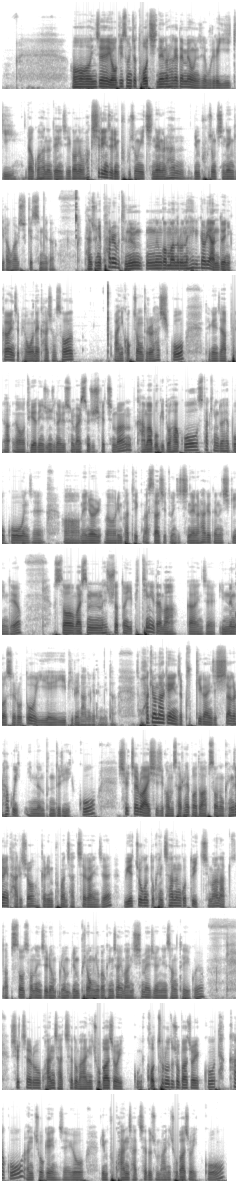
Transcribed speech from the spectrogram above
어, 이제 여기서 이제 더 진행을 하게 되면 이제 우리가 2기라고 하는데 이제 이거는 확실히 이제 림프 부종이 진행을 한 림프 부종 진행기라고 할 수 있겠습니다. 단순히 팔을 드는 것만으로는 해결이 안 되니까 이제 병원에 가셔서 많이 걱정들을 하시고 되게 이제 앞에 아, 어, 뒤에도 이제 윤진아 교수님 말씀 주시겠지만 감아 보기도 하고 스타킹도 해보고 이제 어, 매뉴얼 어, 림파틱 마사지도 이제 진행을 하게 되는 시기인데요. 앞서 말씀해 주셨던 이 피팅 이데마 가 이제 있는 것으로 또이 A, 이 B를 나누게 됩니다. 그래서 확연하게 이제 붓기가 이제 시작을 하고 있, 는 분들이 있고 실제로 ICG 검사를 해봐도 앞서는 굉장히 다르죠. 그러니까 림프관 자체가 이제 위에 쪽은 또 괜찮은 것도 있지만 앞, 앞서서는 이제 림, 림, 림프 역류가 굉장히 많이 심해져 있는 상태이고요. 실제로 관 자체도 많이 좁아져 있 고 겉으로도 좁아져 있고 탁하고 안쪽에 이제 요 림프관 자체도 좀 많이 좁아져 있고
